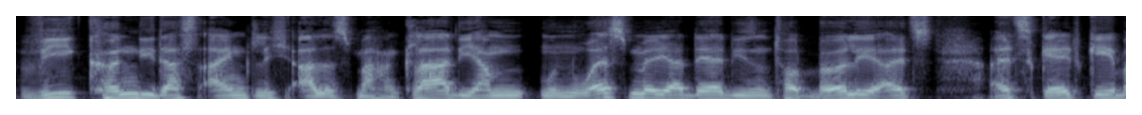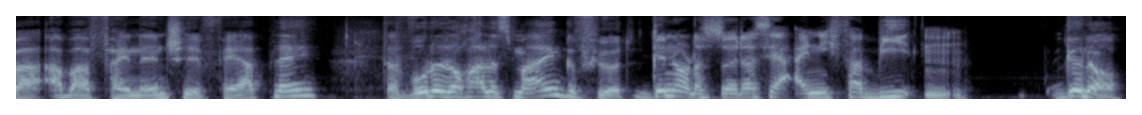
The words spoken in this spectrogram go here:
wie können die das eigentlich alles machen? Klar, die haben einen US-Milliardär, diesen Todd Burley als, als Geldgeber, aber Financial Fairplay, das wurde doch alles mal eingeführt. Genau, das soll das ja eigentlich verbieten. Genau.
